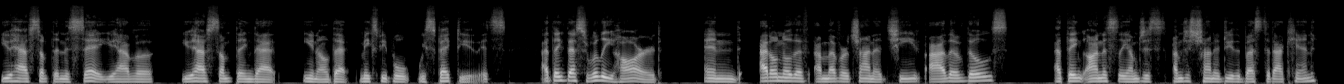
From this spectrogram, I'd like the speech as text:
You have something to say. You have a you have something that you know that makes people respect you. It's I think that's really hard, and I don't know that I'm ever trying to achieve either of those. I think honestly, I'm just I'm just trying to do the best that I can.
